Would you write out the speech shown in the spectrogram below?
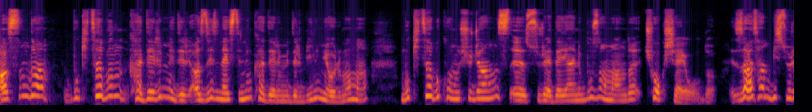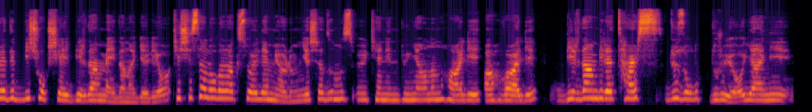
Aslında bu kitabın kaderi midir, Aziz Nesin'in kaderi midir bilmiyorum ama bu kitabı konuşacağımız e, sürede yani bu zamanda çok şey oldu. Zaten bir sürede birçok şey birden meydana geliyor. Kişisel olarak söylemiyorum. Yaşadığımız ülkenin, dünyanın hali, ahvali birdenbire ters düz olup duruyor. Yani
